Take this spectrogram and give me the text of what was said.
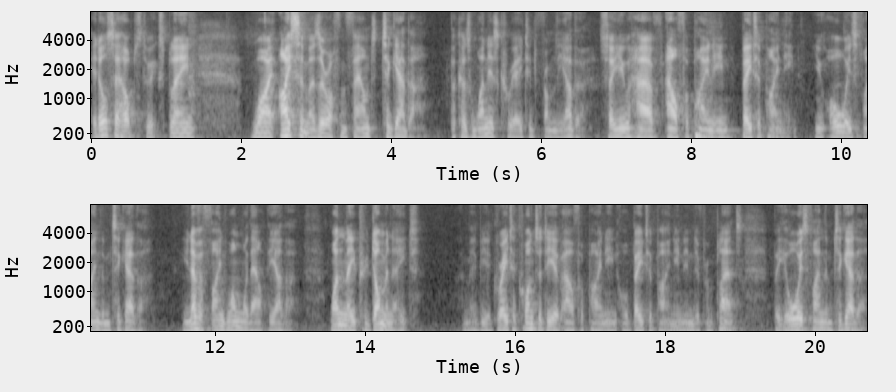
It also helps to explain why isomers are often found together because one is created from the other. So you have alpha pinene, beta pinene. You always find them together. You never find one without the other. One may predominate, there may be a greater quantity of alpha pinene or beta pinene in different plants, but you always find them together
